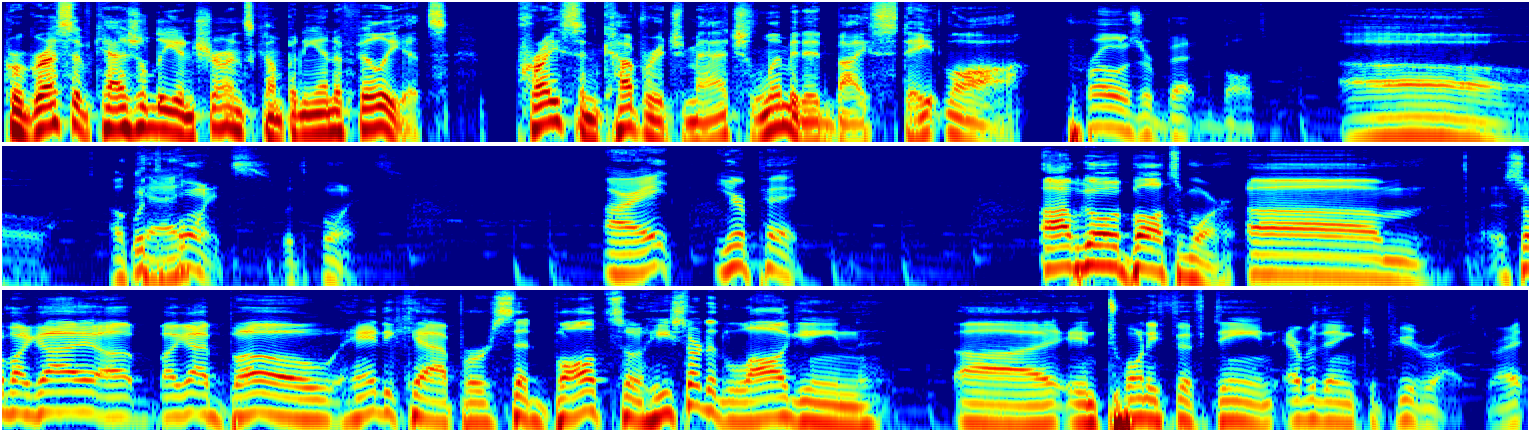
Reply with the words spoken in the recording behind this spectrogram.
Progressive Casualty Insurance Company and Affiliates. Price and coverage match limited by state law. Pros are betting Baltimore. Oh. Okay. With the points. With the points. All right. Your pick. I'm going with Baltimore. Um, so my guy, uh, my guy Bo, handicapper, said Baltimore. He started logging uh, in 2015, everything computerized. Right.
